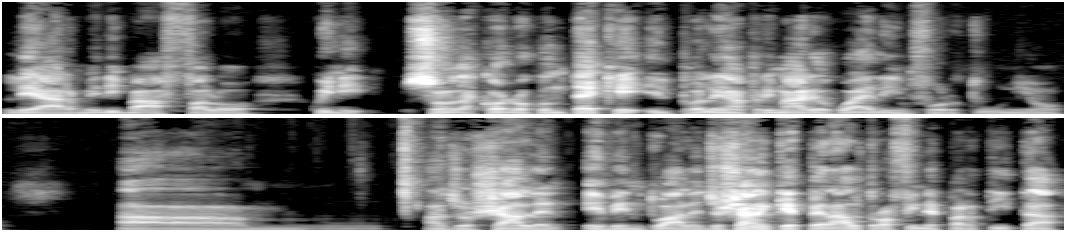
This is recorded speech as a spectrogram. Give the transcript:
le armi di Buffalo. Quindi sono d'accordo con te che il problema primario qua è l'infortunio a, a Josh Allen eventuale. Josh Allen che peraltro a fine partita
